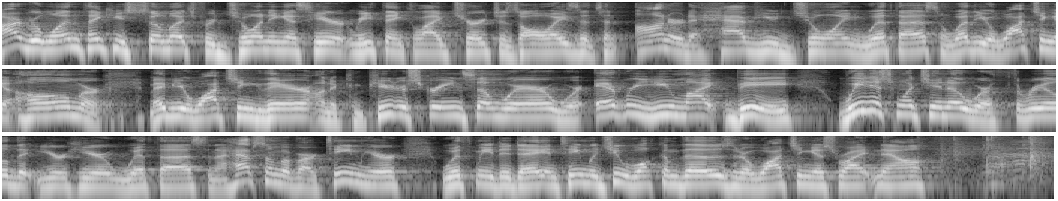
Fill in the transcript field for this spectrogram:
Hi, everyone. Thank you so much for joining us here at Rethink Life Church. As always, it's an honor to have you join with us. And whether you're watching at home or maybe you're watching there on a computer screen somewhere, wherever you might be, we just want you to know we're thrilled that you're here with us. And I have some of our team here with me today. And, team, would you welcome those that are watching us right now?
